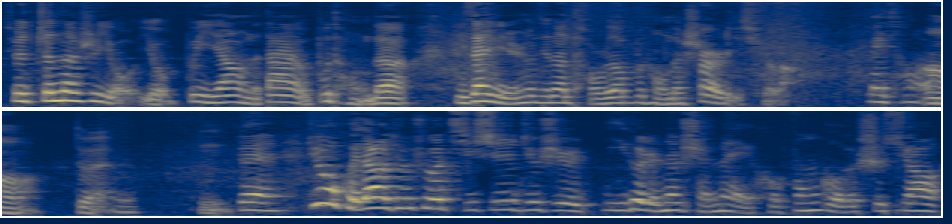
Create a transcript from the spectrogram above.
就真的是有有不一样的，大家有不同的，你在你人生阶段投入到不同的事儿里去了。没错，嗯，对，对，就回到就是说，其实就是一个人的审美和风格是需要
